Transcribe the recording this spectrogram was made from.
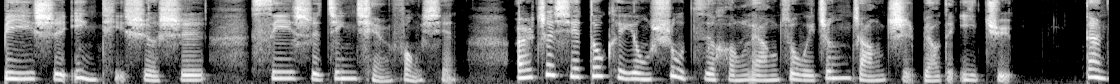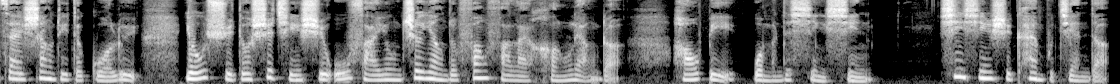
，B 是硬体设施，C 是金钱奉献，而这些都可以用数字衡量作为增长指标的依据。但在上帝的国里，有许多事情是无法用这样的方法来衡量的，好比我们的信心。信心是看不见的，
